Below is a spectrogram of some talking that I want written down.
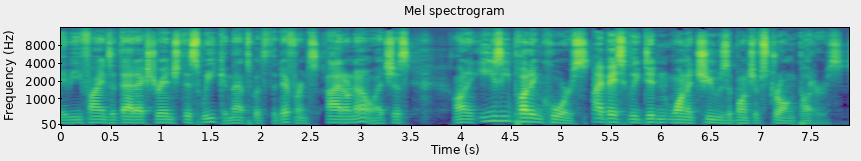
Maybe he finds it that extra inch this week, and that's what's the difference. I don't know. It's just on an easy putting course. I basically didn't want to choose a bunch of strong putters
